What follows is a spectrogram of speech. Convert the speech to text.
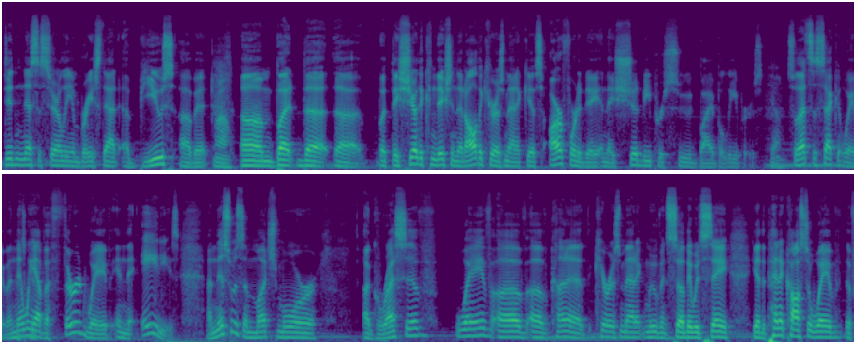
didn't necessarily embrace that abuse of it. Wow. Um, but the, the but they share the conviction that all the charismatic gifts are for today and they should be pursued by believers. Yeah. So that's the second wave. And then we have a third wave in the 80s. And this was a much more aggressive wave of, of kind of charismatic movement. So they would say, yeah, the Pentecostal wave, the,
